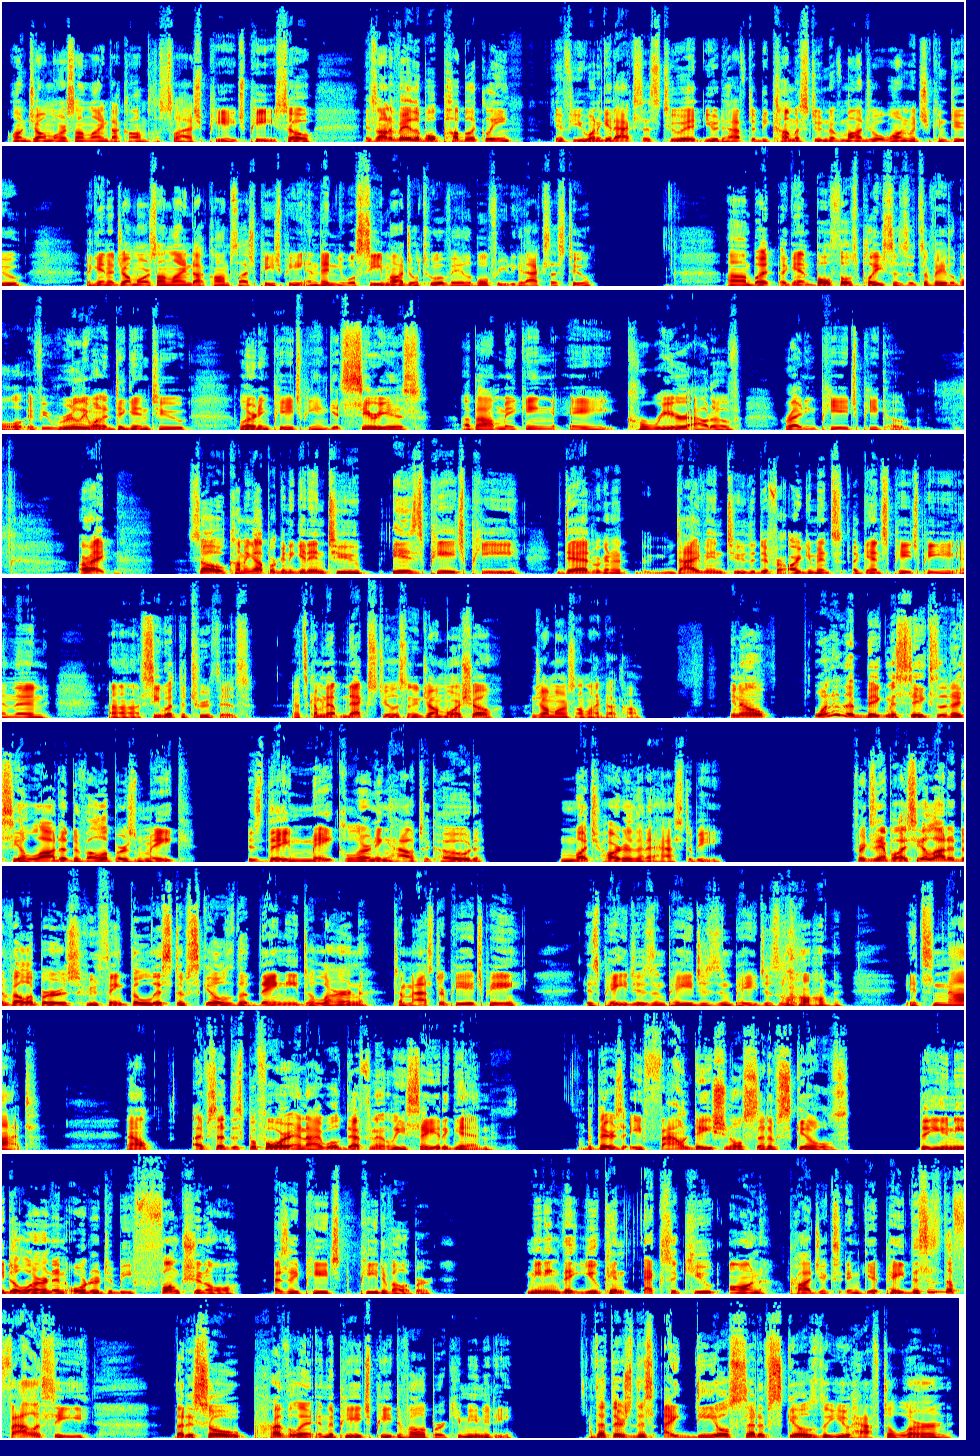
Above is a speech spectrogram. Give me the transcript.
on johnmorrisonline.com slash PHP. So it's not available publicly. If you want to get access to it, you'd have to become a student of Module 1, which you can do again at johnmorrisonline.com slash php and then you will see module 2 available for you to get access to. Um, but again both those places it's available. If you really want to dig into learning php and get serious about making a career out of writing php code. All right. So coming up we're going to get into is php dead? We're going to dive into the different arguments against php and then uh, see what the truth is. That's coming up next. You're listening to John Morris Show on johnmorrisonline.com. You know, one of the big mistakes that I see a lot of developers make is they make learning how to code much harder than it has to be. For example, I see a lot of developers who think the list of skills that they need to learn to master PHP is pages and pages and pages long. It's not. Now, I've said this before and I will definitely say it again, but there's a foundational set of skills that you need to learn in order to be functional as a PHP developer, meaning that you can execute on projects and get paid. This is the fallacy that is so prevalent in the PHP developer community that there's this ideal set of skills that you have to learn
